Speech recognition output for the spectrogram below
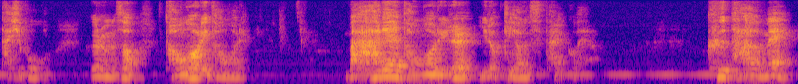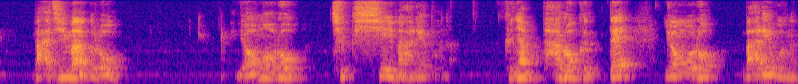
다시 보고. 그러면서 덩어리 덩어리. 말의 덩어리를 이렇게 연습할 거예요. 그 다음에 마지막으로 영어로 즉시 말해보는. 그냥 바로 그때 영어로 말해보는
